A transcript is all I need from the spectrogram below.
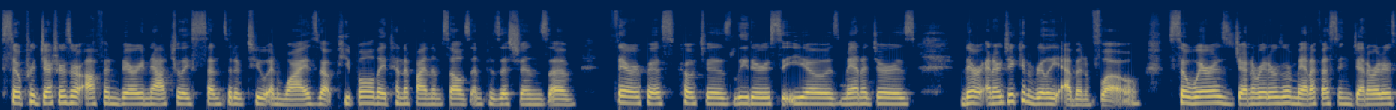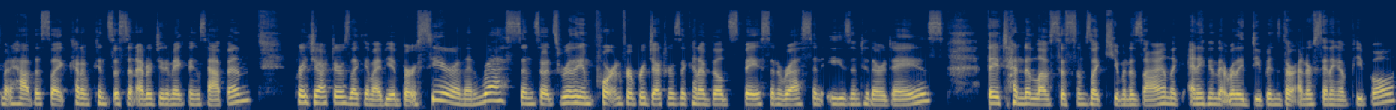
So projectors are often very naturally sensitive to and wise about people. They tend to find themselves in positions of therapists, coaches, leaders, CEOs, managers. Their energy can really ebb and flow. So whereas generators or manifesting generators might have this like kind of consistent energy to make things happen, projectors like it might be a burst here and then rest. And so it's really important for projectors to kind of build space and rest and ease into their days. They tend to love systems like human design, like anything that really deepens their understanding of people.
